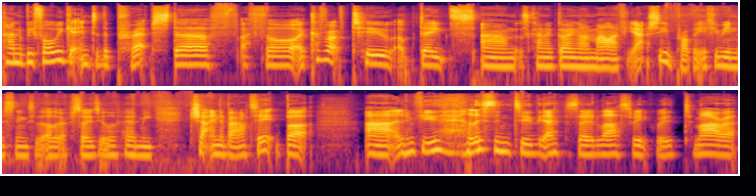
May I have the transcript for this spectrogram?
kind of before we get into the prep stuff, I thought I'd cover up two updates um, that's kind of going on in my life. You actually probably, if you've been listening to the other episodes, you'll have heard me chatting about it. But uh, and if you listened to the episode last week with Tamara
